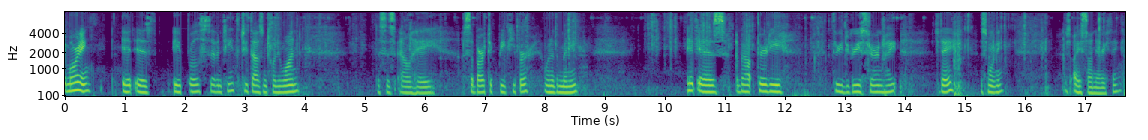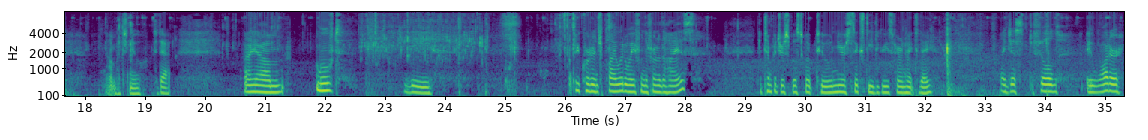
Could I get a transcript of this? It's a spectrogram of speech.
Good morning. It is April 17th, 2021. This is El Hay, a subarctic beekeeper, one of the many. It is about 33 degrees Fahrenheit today, this morning. There's ice on everything. Not much new to that. I um, moved the three quarter inch plywood away from the front of the hives the temperature is supposed to go up to near 60 degrees Fahrenheit today. I just filled a water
